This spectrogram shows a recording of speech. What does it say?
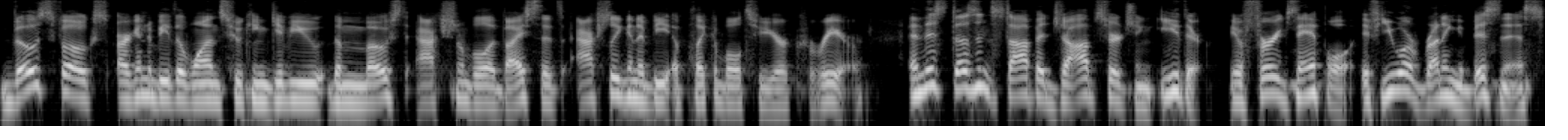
Those folks are going to be the ones who can give you the most actionable advice that's actually going to be applicable to your career. And this doesn't stop at job searching either. You know, for example, if you are running a business,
